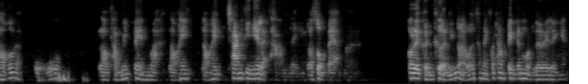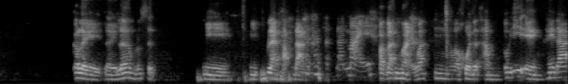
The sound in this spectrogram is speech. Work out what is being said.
เราก็แบบโอ้เราทำไม่เป็นว่ะ เราให้เราให้ช่างที่นี่แหละทำอะไรเงี้ยเราส่งแบบมา ก็เลยเขินๆนิดหน่อยว่าทำไมเขาทำเป็นกันหมดเลยอะไรเงี้ย ก็เลยเลยเริ่มรู้สึก มีมีแรงผลักดันด้านใหม่ผลักดันใหม่ว่าอืมเราควรจะทำเก้าอี้เองให้ได้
